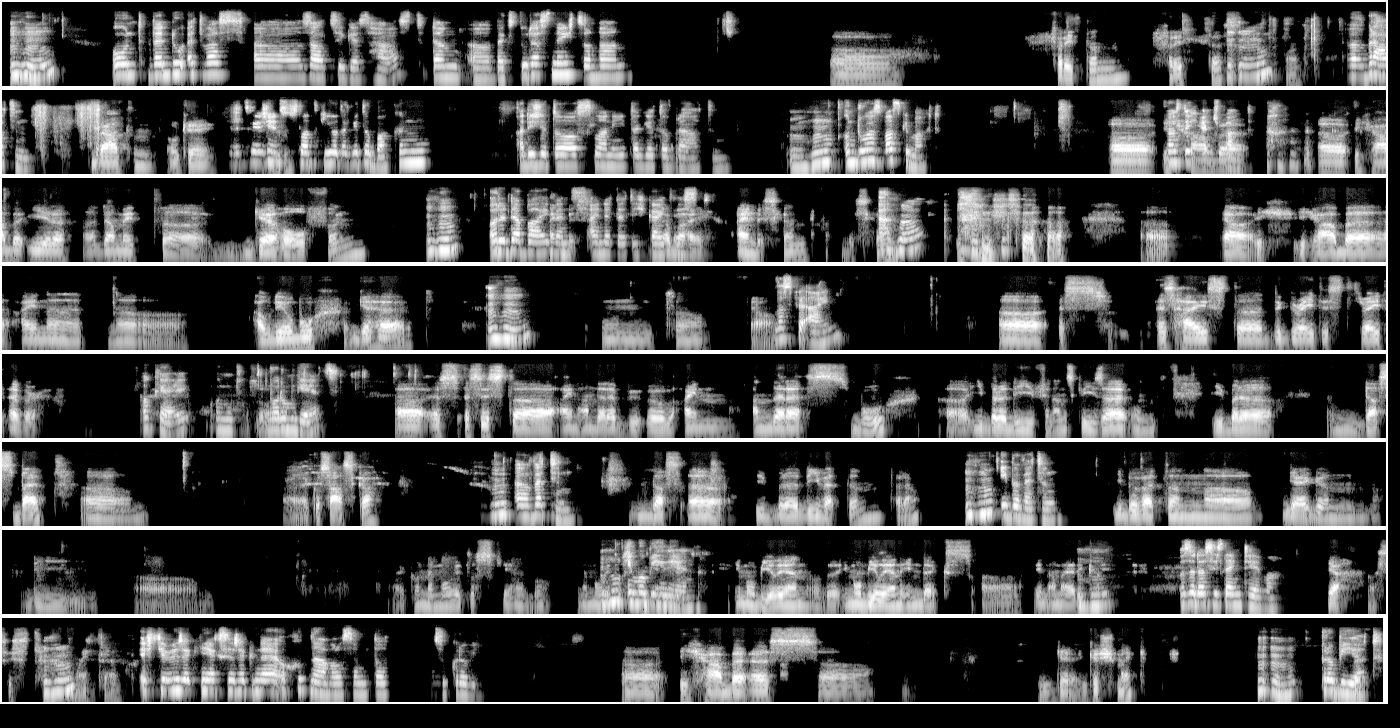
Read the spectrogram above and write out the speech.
Mhm. Und wenn du etwas äh, Salziges hast, dann äh, bäckst du das nicht, sondern Äh, fritten, frittes, Mhm. äh, braten. braten, okay. Když je něco sladkého, tak je to backen. A když je to slaný, tak je to braten. Mhm. Und du hast was gemacht? Äh, Du hast ich, dich habe, entspannt. äh, ich habe ihr äh, damit äh, geholfen, Mhm. Oder dabei, Ein wenn es eine Tätigkeit dabei ist. ein bisschen. Ein bisschen. Und, ja, ich, ich habe ein Audiobuch gehört Mhm. und ja, Was für ein? äh, es, es heißt äh, The Greatest Trade Ever. Okay. Und So. worum geht's? Äh, es, es ist ein, andere, ein anderes Buch über die Finanzkrise und über das Bett, ähm, äh, jako sázka, Mhm. Wetten. das, über die Wetten, teda? Mhm. Über Wetten. über Wetten äh, gegen die äh, jako nemovitosti nebo Mhm. nemovitostní Immobilien. Immobilien oder Immobilienindex äh, in Amerika. Mhm. Also das ist ein Thema. Ja, das ist Mhm. mein Thema. Ještě mi řekni, jak se řekne, ochutnával jsem to cukroví. Äh, ich habe es äh, ge geschmeckt, Mhm. Probiert.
